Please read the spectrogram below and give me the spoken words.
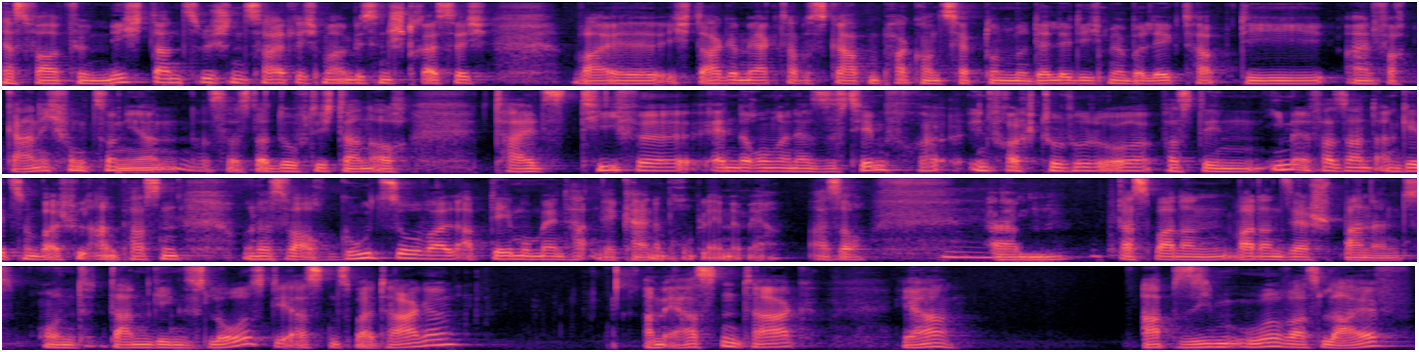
Das war für mich dann zwischenzeitlich mal ein bisschen stressig, weil ich da gemerkt habe, es gab ein paar Konzepte und Modelle, die ich mir überlegt habe, die einfach gar nicht funktionieren. Das heißt, da durfte ich dann auch teils tiefe Änderungen in der Systeminfrastruktur, was den E-Mail-Versand angeht, zum Beispiel anpassen. Und das war auch gut so, weil ab dem Moment hatten wir keine Probleme mehr. Also mhm. ähm, das war dann, war dann sehr spannend. Und dann ging es los, die ersten zwei Tage. Am ersten Tag, ja, ab 7 Uhr war es live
